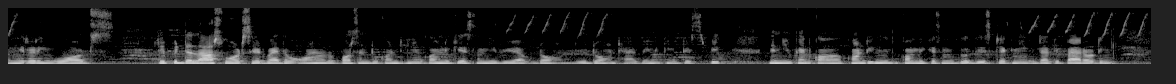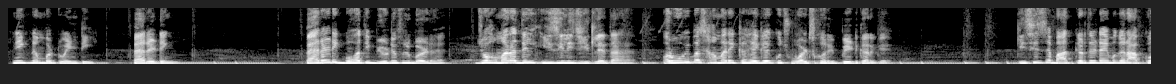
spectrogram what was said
mirroring words. Repeat the last word said by the another person to continue communication. If you have don't you don't have anything to speak, then you can co- continue the communication through this technique that is parroting. Technique number twenty parroting parrot एक बहुत ही ब्यूटीफुल बर्ड है जो हमारा दिल इजीली जीत लेता है और वो भी बस हमारे कहे गए कुछ वर्ड्स को रिपीट करके किसी से बात करते टाइम अगर आपको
